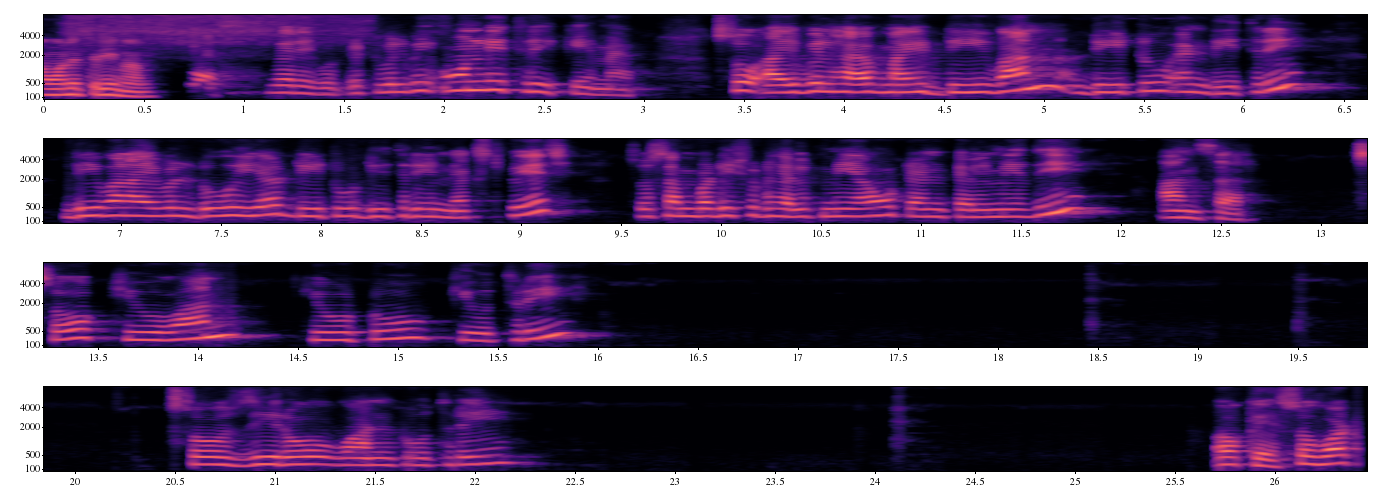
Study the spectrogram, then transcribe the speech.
only three, ma'am. Yes, very good. It will be only 3K map. So I will have my D1, D2 and D3. D1 I will do here, D2, D3 next page. So somebody should help me out and tell me the answer. So Q1, Q2, Q3. So 0, 1, 2, 3. Okay, so what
